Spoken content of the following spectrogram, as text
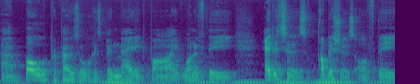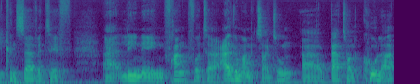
uh, bold proposal has been made by one of the editors, publishers of the conservative uh, leaning Frankfurter Allgemeine Zeitung, uh, Berthold Kohler,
